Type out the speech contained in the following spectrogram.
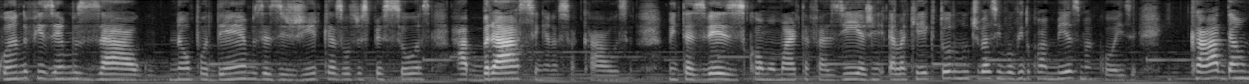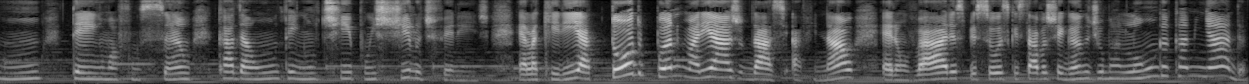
Quando fizemos algo, não podemos exigir que as outras pessoas abracem a nossa causa. Muitas vezes, como Marta fazia, ela queria que todo mundo tivesse envolvido com a mesma coisa. E cada um tem uma função, cada um tem um tipo, um estilo diferente. Ela queria a todo pano que Maria ajudasse. Afinal, eram várias pessoas que estavam chegando de uma longa caminhada.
